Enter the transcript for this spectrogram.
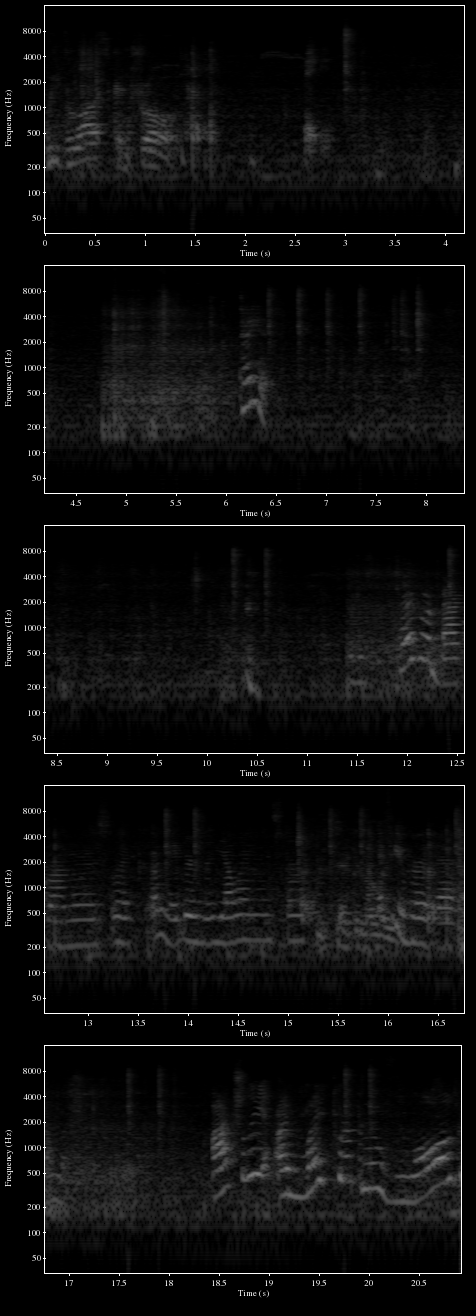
We've lost control. Background noise. Like, our neighbors are yelling and stuff. If you heard that, I'm not sure. Actually, I might put up a new vlog.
